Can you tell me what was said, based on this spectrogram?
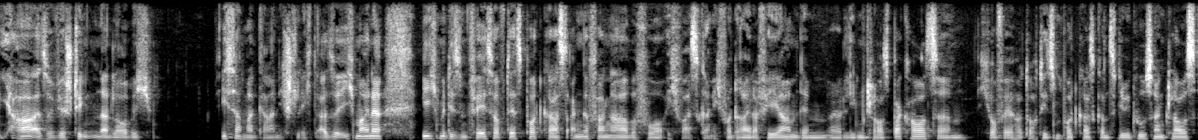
Ja, also wir stinken da, glaube ich, ich sag mal gar nicht schlecht. Also ich meine, wie ich mit diesem Face of Death Podcast angefangen habe vor, ich weiß gar nicht, vor drei oder vier Jahren mit dem äh, lieben Klaus Backhaus. Ähm, ich hoffe, er hört auch diesen Podcast. Ganz liebe Grüße an Klaus.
